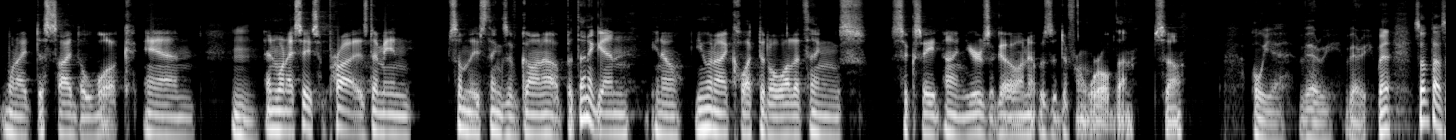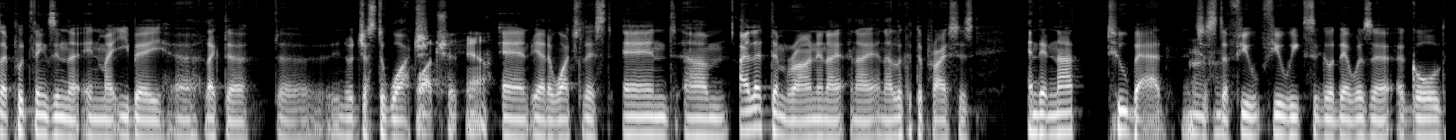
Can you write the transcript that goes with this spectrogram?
when I decide to look. And mm. and when I say surprised, I mean some of these things have gone up. But then again, you know, you and I collected a lot of things six, eight, nine years ago, and it was a different world then. So. Oh yeah, very, very. But sometimes I put things in the in my eBay, uh, like the the you know just to watch watch it yeah and yeah the watch list and um, I let them run and I and I and I look at the prices and they're not too bad. Mm-hmm. Just a few few weeks ago there was a, a gold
